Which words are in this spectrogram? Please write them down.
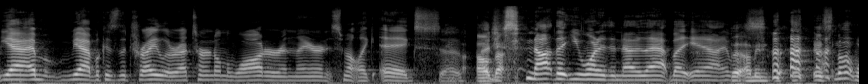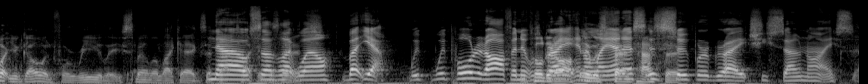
yeah and- yeah because the trailer I turned on the water in there and it smelled like eggs. So Oh, that- not that you wanted to know that, but yeah, it But I mean, it- it's not what you're going for, really. Smelling like eggs. no, so I was like, well, but yeah, we we pulled it off and You it was pulled it great. And It Alanis is super great. She's so nice. So.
